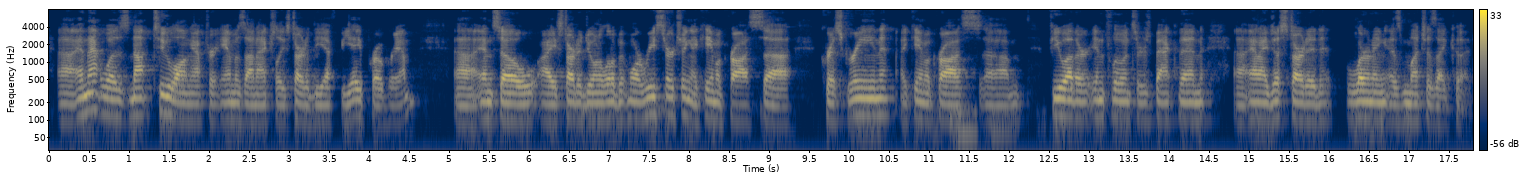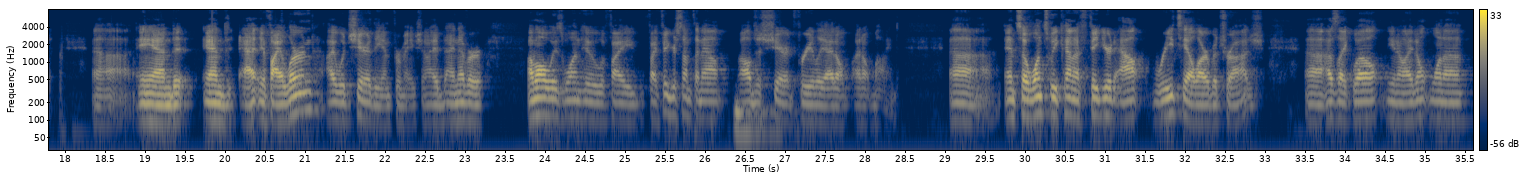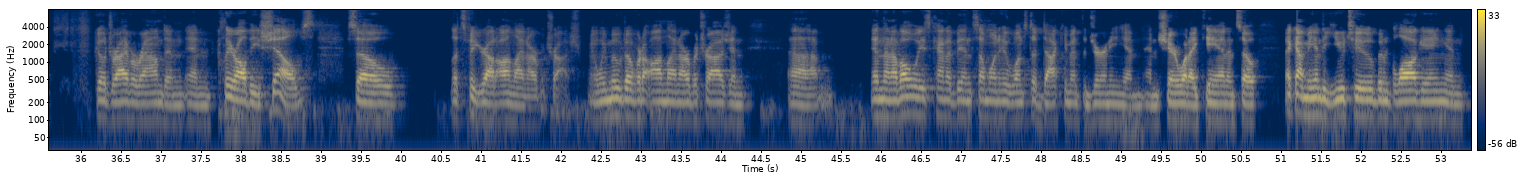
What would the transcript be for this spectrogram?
Uh, and that was not too long after Amazon actually started the FBA program. Uh, and so I started doing a little bit more researching. I came across uh, Chris Green. I came across um, a few other influencers back then, uh, and I just started learning as much as I could. Uh, and and if I learned, I would share the information. I, I never. I'm always one who, if I if I figure something out, I'll just share it freely. I don't I don't mind. Uh, and so once we kind of figured out retail arbitrage, uh, I was like, well, you know, I don't want to go drive around and, and clear all these shelves. So let's figure out online arbitrage. And we moved over to online arbitrage and, um, and then I've always kind of been someone who wants to document the journey and, and share what I can. And so that got me into YouTube and blogging. And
